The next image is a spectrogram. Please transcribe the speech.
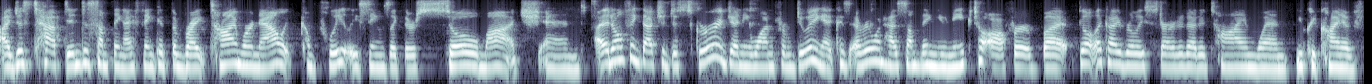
I just tapped into something I think at the right time where now it completely seems like there's so much. And I don't think that should discourage anyone from doing it because everyone has something unique to offer. But felt like I really started at a time when you could kind of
